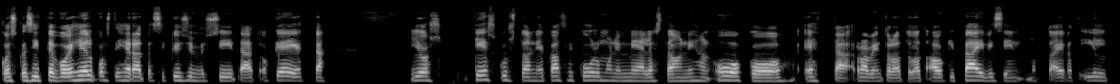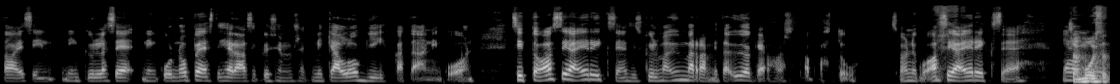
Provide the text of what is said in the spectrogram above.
Koska sitten voi helposti herätä se kysymys siitä, että okei, että jos keskustan ja Katri Kulmunin mielestä on ihan ok, että ravintolat ovat auki päivisin, mutta eivät iltaisin, niin kyllä se niin kuin nopeasti herää se kysymys, että mikä logiikka tämä niin kuin on. Sitten on asia erikseen, siis kyllä mä ymmärrän, mitä yökerhoissa tapahtuu. Se on niin kuin asia erikseen, Mulla Sä on- muistat,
